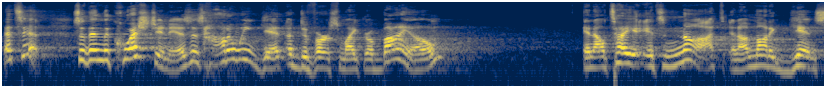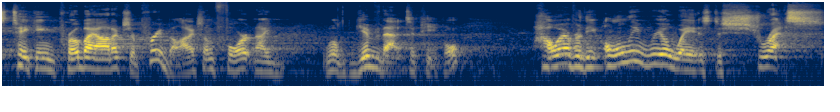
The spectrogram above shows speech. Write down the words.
That's it. So then the question is, is how do we get a diverse microbiome? And I'll tell you, it's not, and I'm not against taking probiotics or prebiotics. I'm for it, and I will give that to people. However, the only real way is to stress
